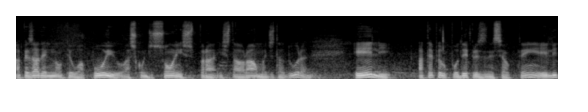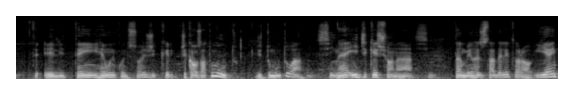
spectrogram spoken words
apesar dele não ter o apoio, as condições para instaurar uma ditadura, ele até pelo poder presidencial que tem, ele, ele tem, reúne condições de, de causar tumulto, de tumultuar né? e de questionar Sim. também o resultado eleitoral. E é,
